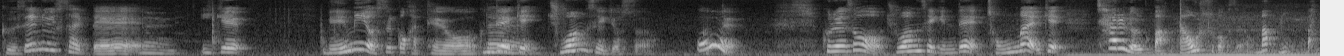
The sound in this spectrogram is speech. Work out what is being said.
그 세누이스 살때 네. 이게 매미였을 것 같아요. 근데 네. 이게 주황색이었어요. 오. 그때. 그래서 주황색인데 정말 이렇게 차를 열고 막 나올 수가 없어요. 막, 누- 막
